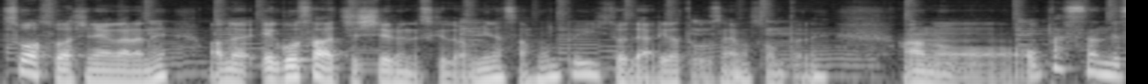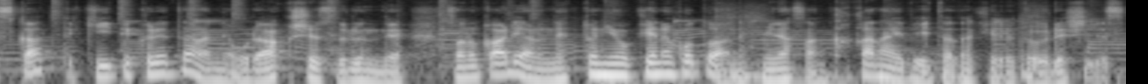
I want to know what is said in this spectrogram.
そわそわしながらね、あの、エゴサーチしてるんですけど、皆さん本当いい人でありがとうございます、本当ね。あの、おパスさんですかって聞いてくれたらね、俺握手するんで、その代わりあのネットに余計なことはね、皆さん書かないでいただけると嬉しいです。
